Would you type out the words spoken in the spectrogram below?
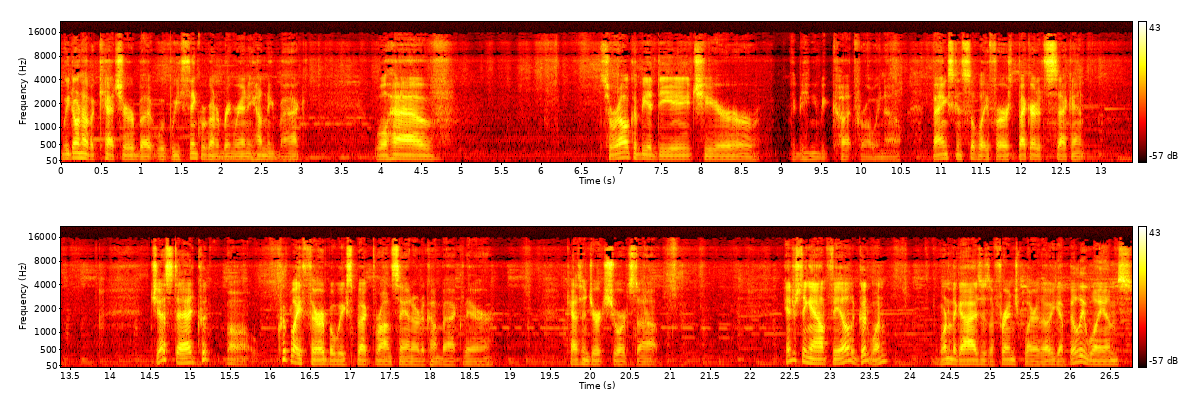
we don't have a catcher, but we think we're going to bring Randy Hundley back. We'll have Sorrell could be a DH here, or maybe he can be cut for all we know. Banks can still play first. Beckert at second. Jestadt could. Oh, could play third, but we expect Ron Santo to come back there. Kessinger at shortstop. Interesting outfield, a good one. One of the guys is a fringe player, though. You got Billy Williams,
